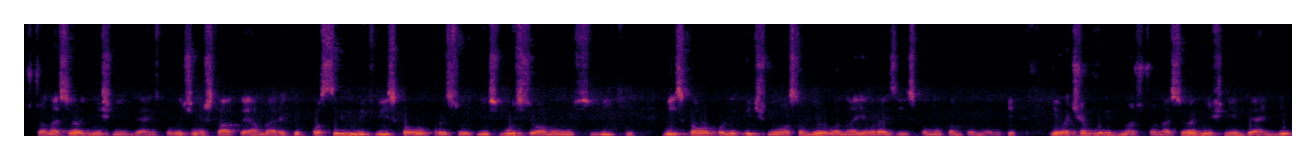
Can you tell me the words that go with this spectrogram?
що на сьогоднішній день Сполучені Штати Америки посилюють військову присутність в усьому світі, військово-політичну, особливо на євразійському континенті. І очевидно, що на сьогоднішній день від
